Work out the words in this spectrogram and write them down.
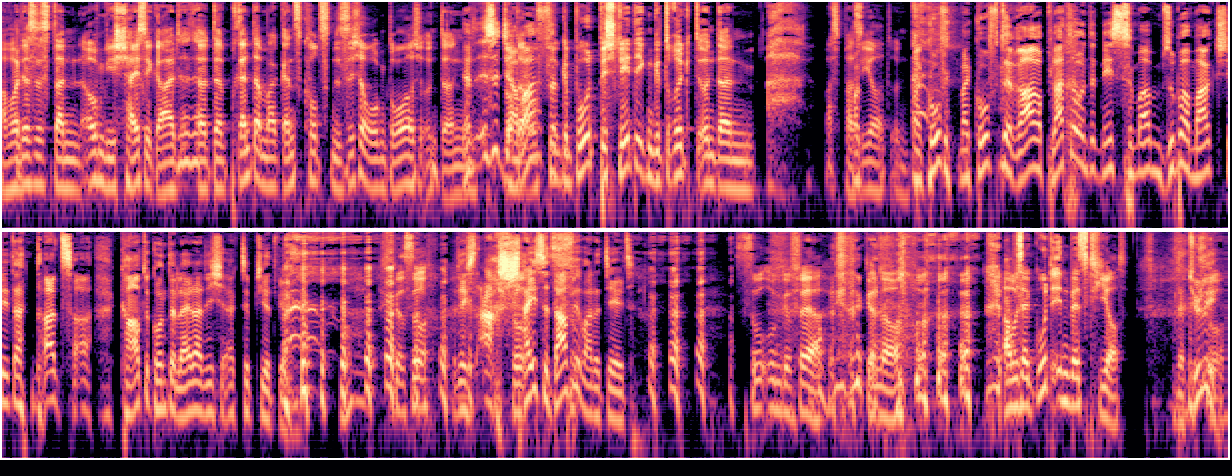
aber das ist dann irgendwie scheißegal. Da, da brennt da mal ganz kurz eine Sicherung durch und dann ja, das ist es ja, auf Gebot bestätigen gedrückt und dann ach, was passiert. Man, und man, kauft, man kauft eine rare Platte und das nächste Mal im Supermarkt steht dann da, Karte konnte leider nicht akzeptiert werden. so. Du denkst, ach scheiße, dafür so, war das Geld. So ungefähr, genau. Aber sehr gut investiert. Natürlich. So.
